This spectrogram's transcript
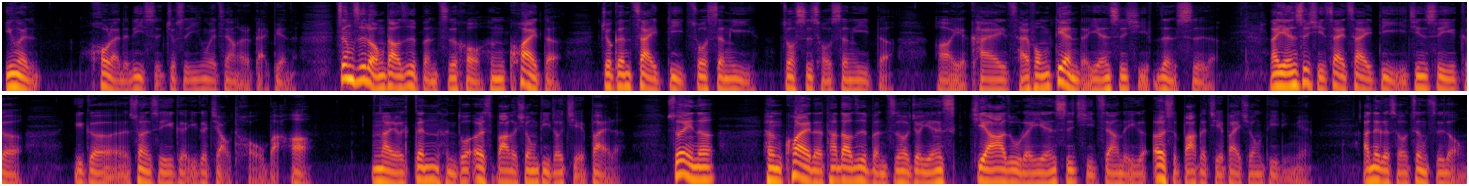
因为后来的历史就是因为这样而改变的。郑芝龙到日本之后，很快的就跟在地做生意、做丝绸生意的。啊，也开裁缝店的严思齐认识了。那严思齐在在地已经是一个一个算是一个一个角头吧，啊，那有跟很多二十八个兄弟都结拜了。所以呢，很快的他到日本之后，就严加入了严思齐这样的一个二十八个结拜兄弟里面。啊，那个时候郑芝龙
